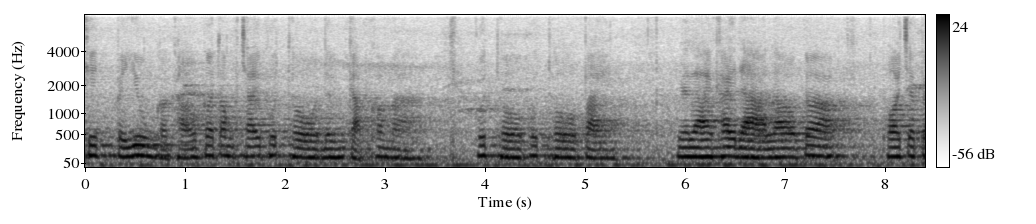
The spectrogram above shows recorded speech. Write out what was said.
คิดไปยุ่งกับเขาก็ต้องใช้พุทโธดึงกลับเข้ามา พุทโธพุทโธไป เวลาใครด่าเราก็ พอจะไป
